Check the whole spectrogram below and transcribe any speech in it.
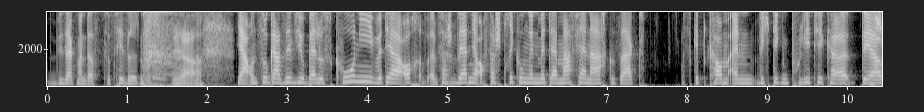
wie sagt man das, zu fisseln. Ja. Ja, und sogar Silvio Berlusconi wird ja auch, werden ja auch Verstrickungen mit der Mafia nachgesagt es gibt kaum einen wichtigen Politiker, der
